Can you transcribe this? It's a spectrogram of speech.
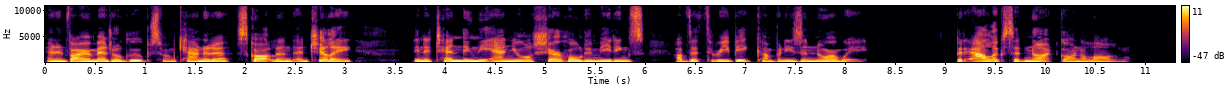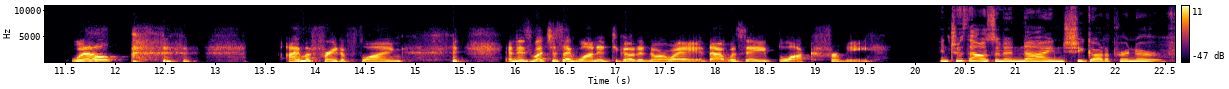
and environmental groups from Canada, Scotland, and Chile in attending the annual shareholder meetings of the three big companies in Norway. But Alex had not gone along. Well, I'm afraid of flying. and as much as I wanted to go to Norway, that was a block for me. In 2009, she got up her nerve.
